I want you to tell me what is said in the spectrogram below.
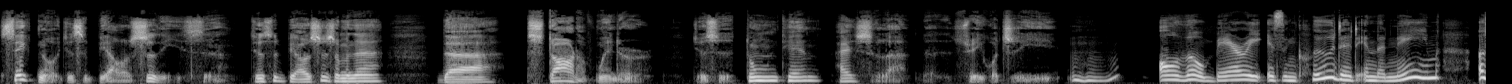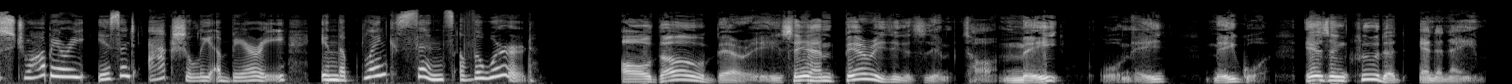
Signal 就是表示的意思，就是表示什么呢？The start of winter 就是冬天开始了的水果之一。 Although berry is included in the name, a strawberry isn't actually a berry in the blank sense of the word. Although berry，虽然 berry 这个字眼草莓果莓莓果 is included in the name.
